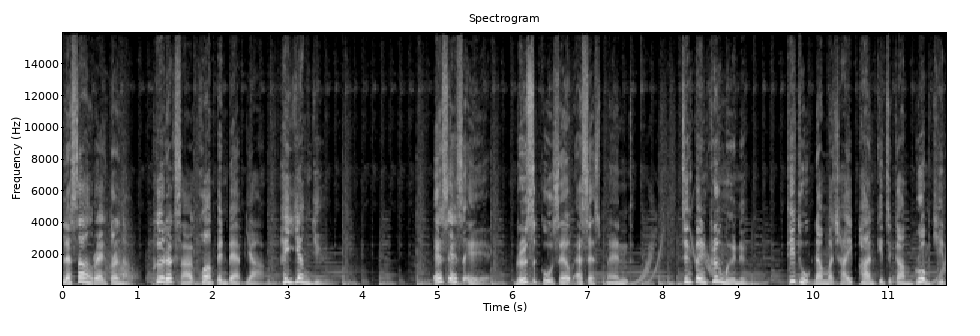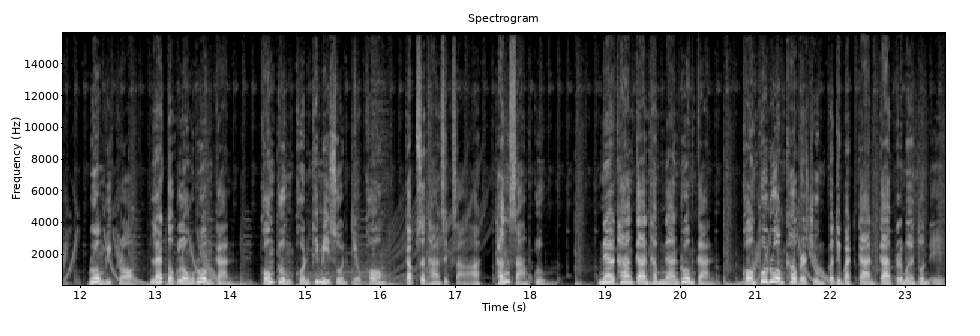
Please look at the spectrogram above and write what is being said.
และสร้างแรงตระหนักเพื่อรักษาความเป็นแบบอย่างให้ยั่งยืน SSA หรือ School Self Assessment จึงเป็นเครื่องมือหนึ่งที่ถูกนำมาใช้ผ่านกิจกรรมร่วมคิด ร่วมวิเคราะห์ และตกลงร่วมกัน ของกลุ่มคนที่มีส่วนเกี่ยวข้องกับสถานศึกษาทั้ง 3 กลุ่ม แนวทางการทำงานร่วมกันของผู้ร่วมเข้าประชุมปฏิบัติการการประเมินตนเอง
